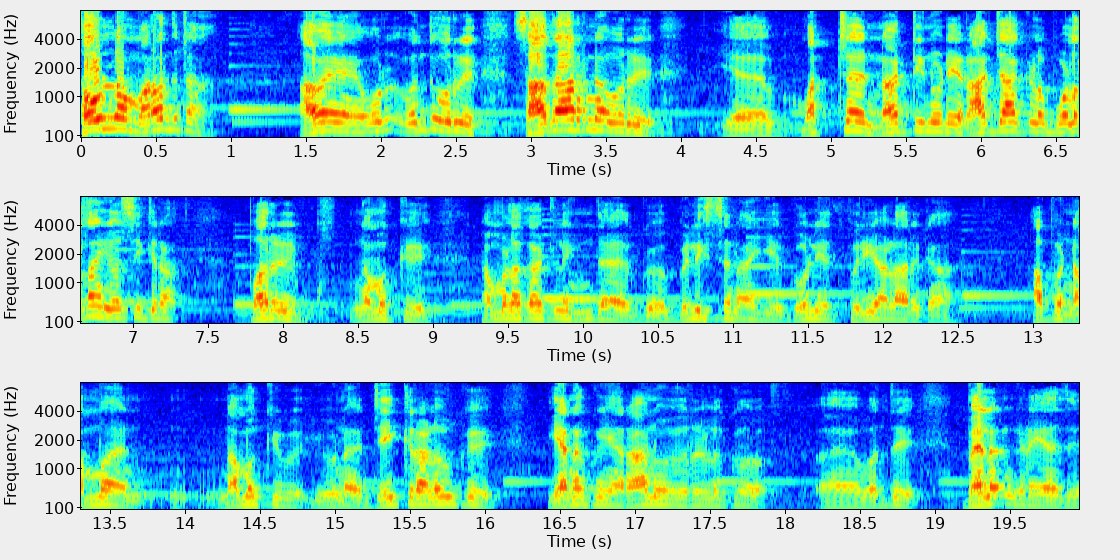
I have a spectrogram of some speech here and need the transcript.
சவுல்லாம் மறந்துட்டான். அவன் ஒரு வந்து ஒரு சாதாரண ஒரு மற்ற நாட்டினுடைய ராஜாக்களை போல தான் யோசிக்கிறான். பாரு நமக்கு நம்மளை காட்டில் இந்த கோ- பெலிஸ்தன் ஆகிய கோலியத் பெரிய ஆளாக இருக்கான். அப்போ நம்ம நமக்கு இவனை ஜெயிக்கிற அளவுக்கு எனக்கும் என் இராணுவ வீரர்களுக்கும் வந்து பலன் கிடையாது.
